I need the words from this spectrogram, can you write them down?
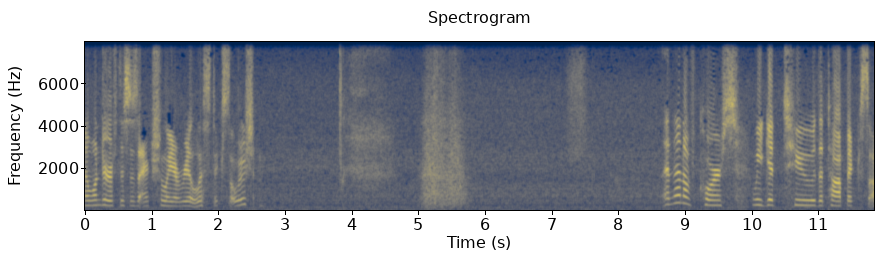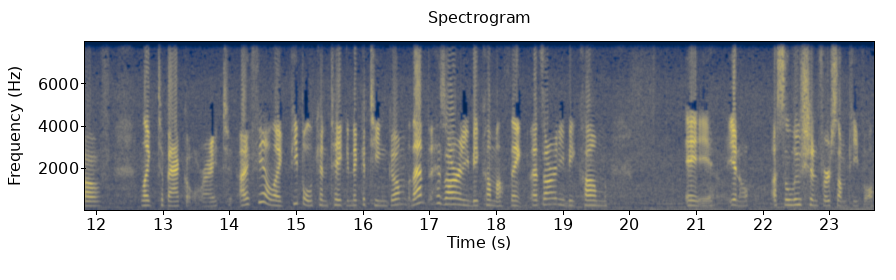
I wonder if this is actually a realistic solution. And then, of course, we get to the topics of like tobacco, right? I feel like people can take nicotine gum. That has already become a thing. That's already become a, you know, a solution for some people.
